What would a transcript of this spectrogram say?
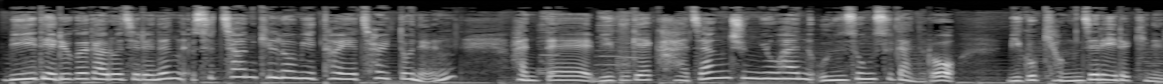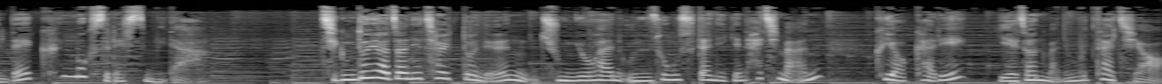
미 대륙을 가로지르는 수천 킬로미터의 철도는 한때 미국의 가장 중요한 운송수단으로 미국 경제를 일으키는데 큰 몫을 했습니다. 지금도 여전히 철도는 중요한 운송수단이긴 하지만 그 역할이 예전만은 못하지요.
